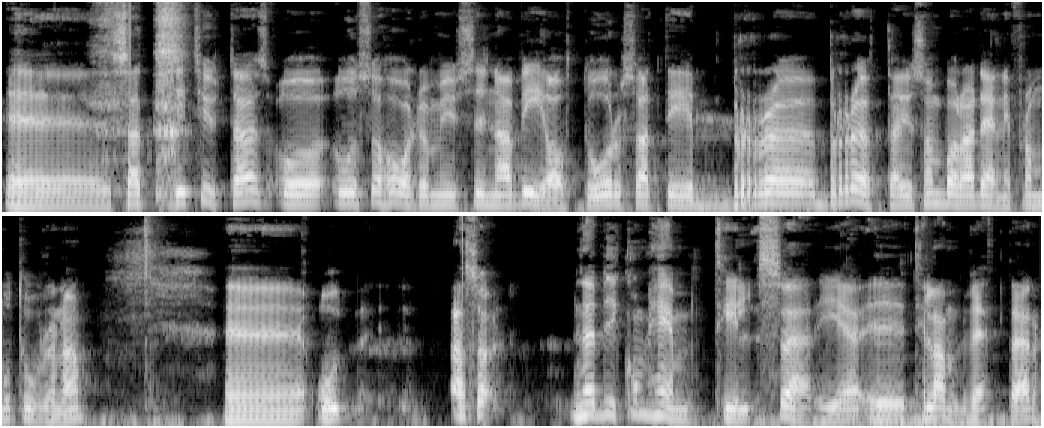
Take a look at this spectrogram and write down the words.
Eh, så att det tutas och, och så har de ju sina V8 så att det brö, brötar ju som bara den ifrån motorerna. Eh, och alltså, när vi kom hem till Sverige, eh, till Landvetter,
